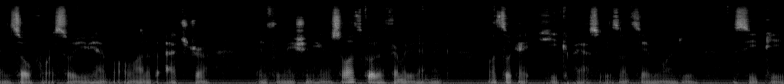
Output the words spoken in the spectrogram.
and so forth. So you have a lot of extra information here. So let's go to thermodynamic. Let's look at heat capacities. Let's say we want to do the CP.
